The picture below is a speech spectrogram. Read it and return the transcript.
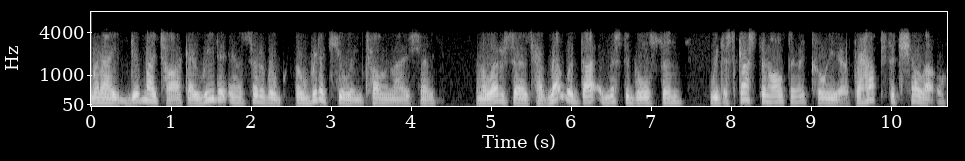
when I give my talk, I read it in a sort of a, a ridiculing tone. I say, and the letter says, have met with Mr. Goulston. We discussed an alternate career, perhaps the cello.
